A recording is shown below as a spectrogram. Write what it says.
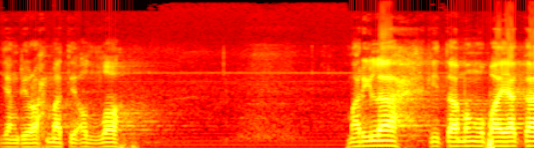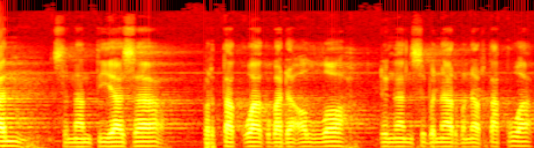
yang dirahmati Allah marilah kita mengupayakan senantiasa bertakwa kepada Allah dengan sebenar-benar takwa.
